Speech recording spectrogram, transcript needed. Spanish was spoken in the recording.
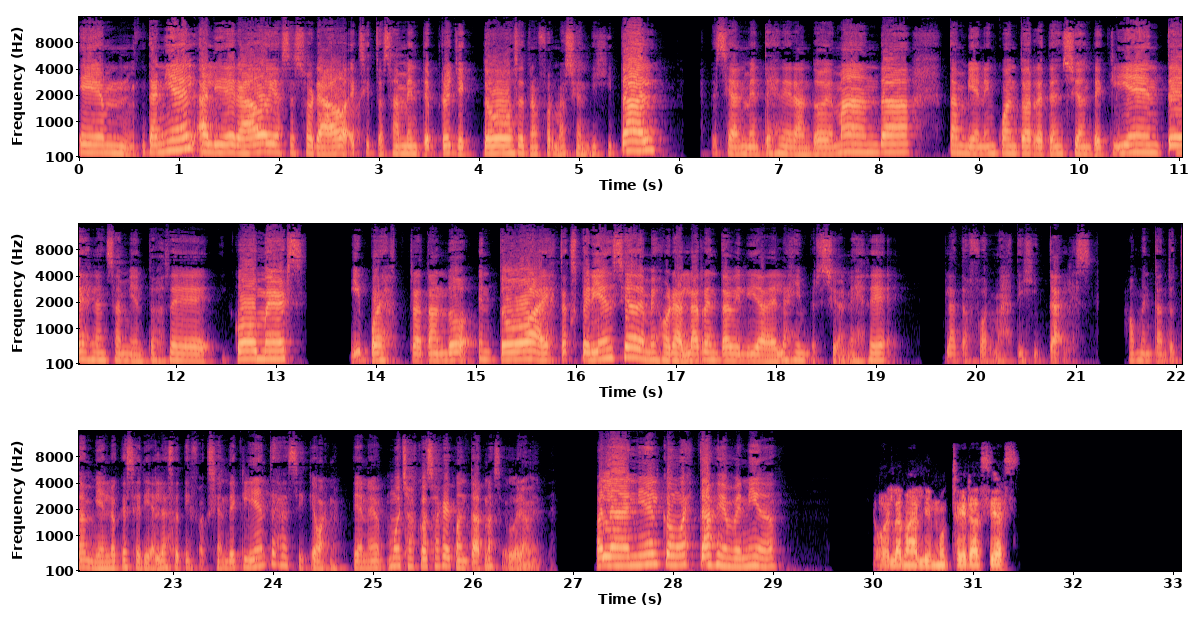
Em, Daniel ha liderado y asesorado exitosamente proyectos de transformación digital, especialmente generando demanda, también en cuanto a retención de clientes, lanzamientos de e-commerce y pues tratando en toda esta experiencia de mejorar la rentabilidad de las inversiones de plataformas digitales, aumentando también lo que sería la satisfacción de clientes. Así que bueno, tiene muchas cosas que contarnos seguramente. Hola Daniel, ¿cómo estás? Bienvenido. Hola Marlene, muchas gracias.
